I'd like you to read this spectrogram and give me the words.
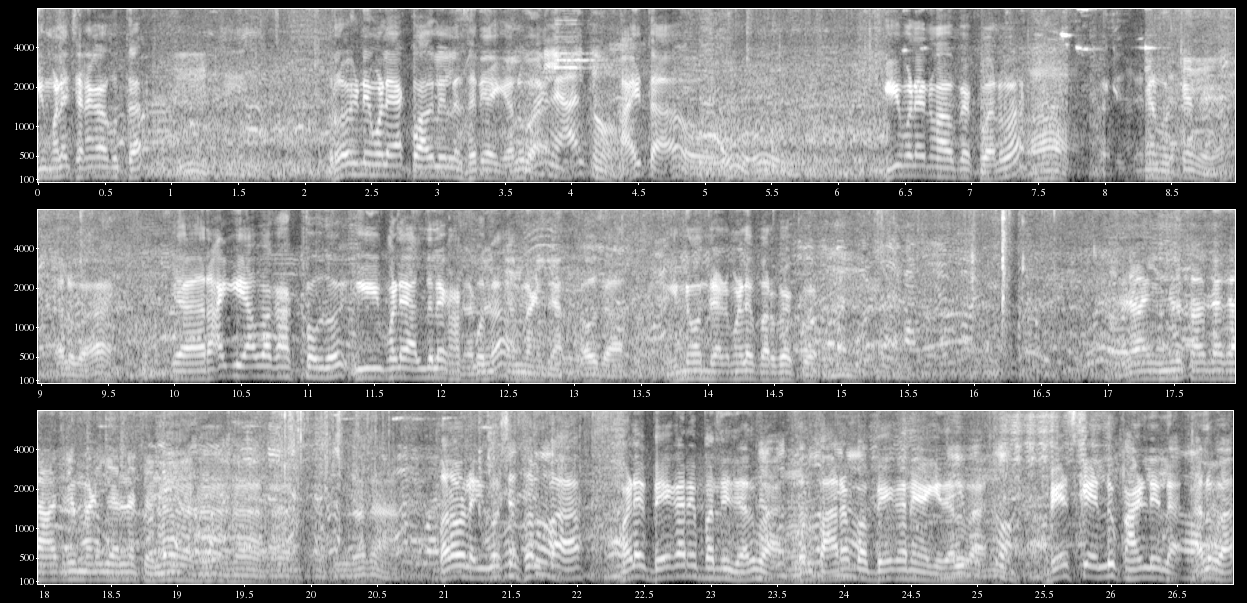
ಈ ಮಳೆ ಚೆನ್ನಾಗಾಗುತ್ತಾ? ಹ್ಞೂ ರೋಹಿಣಿ ಮಳೆ ಯಾಕೋ ಆಗಲಿಲ್ಲ ಸರಿಯಾಗಿ ಅಲ್ವಾ? ಆಯ್ತು. ಆಯ್ತಾ. ಈ ಮಳೆನೂ ಆಗಬೇಕು ಅಲ್ವಾ? ಅಲ್ವಾ? ರಾಗಿ ಯಾವಾಗ ಹಾಕ್ಬೋದು? ಈ ಮಳೆ ಅಲ್ದಲೇ ಹಾಕ್ಬೋದಾ? ಹೌದಾ? ಇನ್ನೂ ಎರಡು ಮಳೆ ಬರಬೇಕು. ಎಲ್ಲ ಹಿಂದಿನ ಕಾಲದಾಗ ಆದ್ರಿ ಮಳೆಗೆ ಎಲ್ಲ ಚಳಿ ಇವಾಗ ಪರವಾಗಿಲ್ಲ ಈ ವರ್ಷ ಸ್ವಲ್ಪ ಮಳೆ ಬೇಗನೆ ಬಂದಿದೆ ಅಲ್ವಾ? ಸ್ವಲ್ಪ ಆರಂಭ ಬೇಗನೆ ಆಗಿದೆ ಅಲ್ವಾ? ಬೇಸಿಗೆ ಎಲ್ಲೂ ಕಾಣಲಿಲ್ಲ ಅಲ್ವಾ?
